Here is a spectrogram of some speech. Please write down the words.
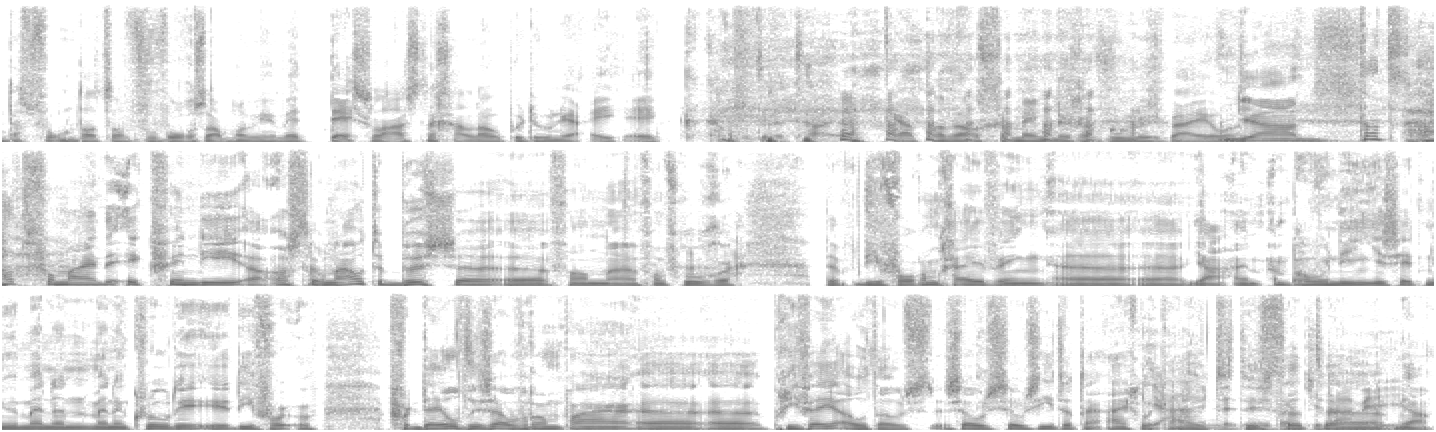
dat om dat dan vervolgens allemaal weer met Tesla's te gaan lopen doen. Ja, ik, ik, het, ik had er wel gemengde gevoelens bij hoor. Ja, dat had voor mij. de- Ik vind die eh, astronautenbussen eh, van, eh, van vroeger. De, die vormgeving. eh, eh, ja, en, en bovendien, je zit nu met een, met een crew die, die voor- verdeeld is over een paar eh, eh, privéauto's. Zo, zo ziet het er eigenlijk Ja, uit. dus wat dat, je eh, daarmee- ja.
